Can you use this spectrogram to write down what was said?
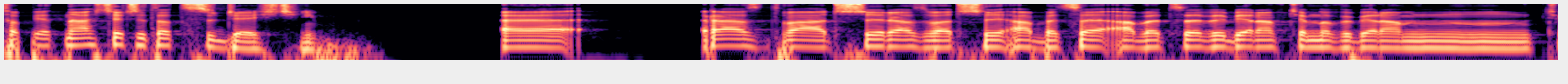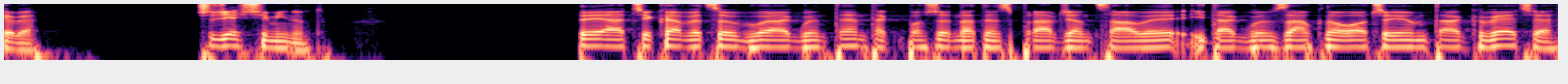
Co 15 czy to 30? Eee, raz, dwa, trzy, raz, dwa, trzy, ABC, ABC, wybieram w ciemno, wybieram mm, ciebie. 30 minut. Ty, a ciekawe co by było jakbym ten tak poszedł na ten sprawdzian cały i tak bym zamknął oczy i bym tak, wiecie,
